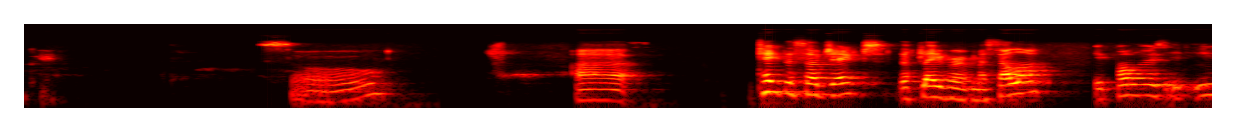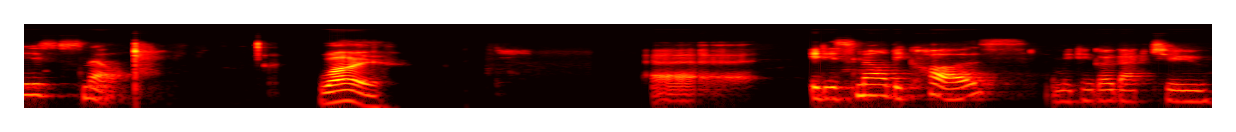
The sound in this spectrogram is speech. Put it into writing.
Okay. So, uh, take the subject, the flavor of masala. It follows. It is smell. why Uh, it is smell because, and we can go back to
